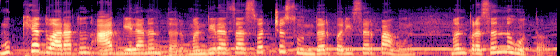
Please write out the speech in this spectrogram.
मुख्य द्वारातून आत गेल्यानंतर मंदिराचा स्वच्छ सुंदर परिसर पाहून मन प्रसन्न होतं.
